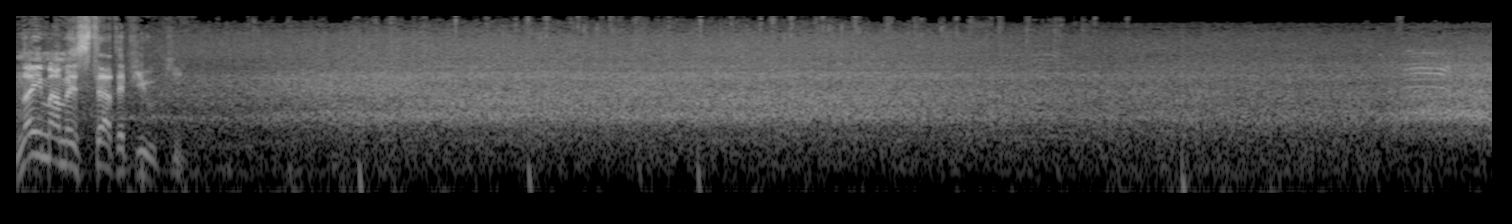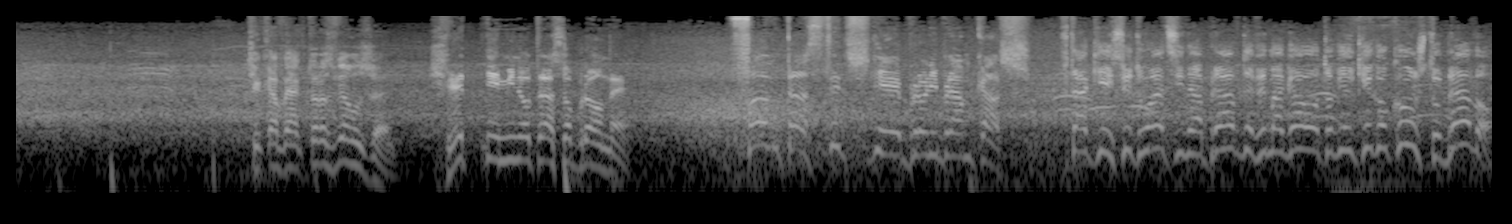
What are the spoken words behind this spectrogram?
No i mamy stratę piłki. Ciekawe jak to rozwiąże. Świetnie minął teraz obronę. Fantastycznie broni bramkarz. W takiej sytuacji naprawdę wymagało to wielkiego kunsztu. Brawo!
